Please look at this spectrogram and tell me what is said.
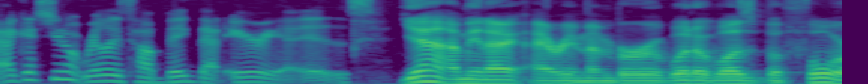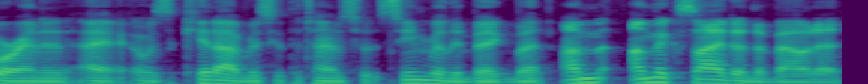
I guess you don't realize how big that area is. Yeah, I mean, I, I remember what it was before, and it, I, I was a kid obviously at the time, so it seemed really big. But I'm I'm excited about it.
